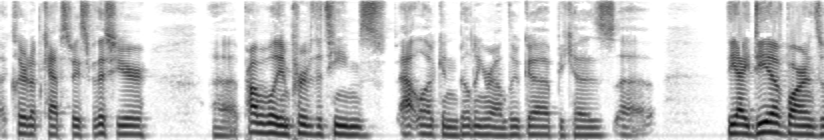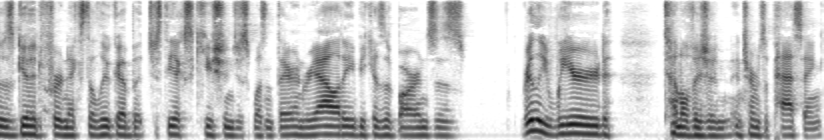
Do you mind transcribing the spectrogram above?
uh, cleared up cap space for this year. Uh, probably improved the team's outlook and building around Luka because uh, the idea of Barnes was good for next to Luka, but just the execution just wasn't there in reality because of Barnes's really weird tunnel vision in terms of passing.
